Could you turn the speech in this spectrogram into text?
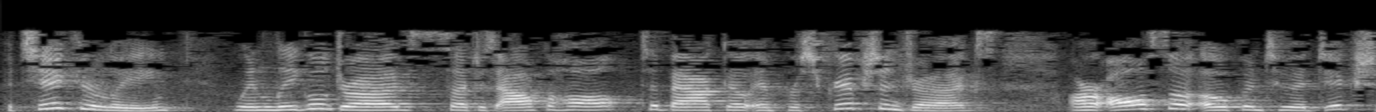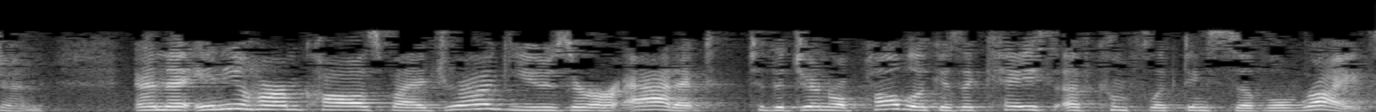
particularly when legal drugs such as alcohol, tobacco, and prescription drugs are also open to addiction and that any harm caused by a drug user or addict to the general public is a case of conflicting civil rights.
